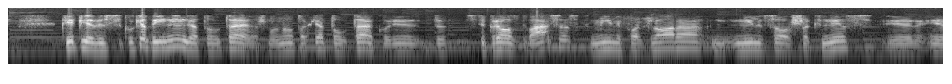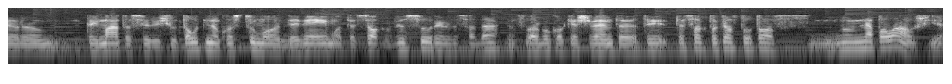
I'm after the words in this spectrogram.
kaip jie visi, kokia daininga tauta, aš manau, tokia tauta, kuri stiprios dvasios, myli folklorą, myli savo šaknis ir, ir tai matosi ir iš jų tautinio kostiumo dėvėjimo tiesiog visur ir visada, nesvarbu kokia šventė, tai tiesiog tokios tautos nu, nepalauš jie,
